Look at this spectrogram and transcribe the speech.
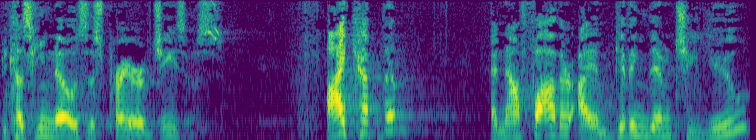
Because he knows this prayer of Jesus. I kept them, and now, Father, I am giving them to you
